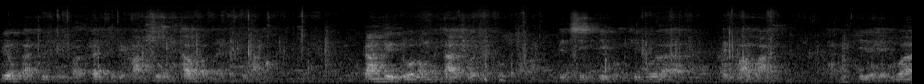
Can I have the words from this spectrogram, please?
เรื่องการทุจริตคอร์รัปชันจะมีความสูงเท่ากับในปัจจุบัน การตื่นตัวของประชาชน เป็นสิ่งที่ผมคิดว่าเป็นความหวังที่จะเห็นว่า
